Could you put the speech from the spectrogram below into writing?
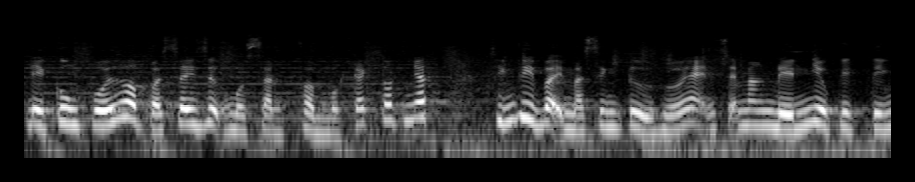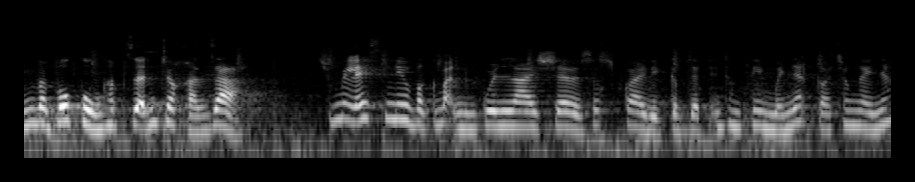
để cùng phối hợp và xây dựng một sản phẩm một cách tốt nhất. Chính vì vậy mà sinh tử hứa hẹn sẽ mang đến nhiều kịch tính và vô cùng hấp dẫn cho khán giả. Chúng mình là S News và các bạn đừng quên like, share và subscribe để cập nhật những thông tin mới nhất có trong ngày nhé.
